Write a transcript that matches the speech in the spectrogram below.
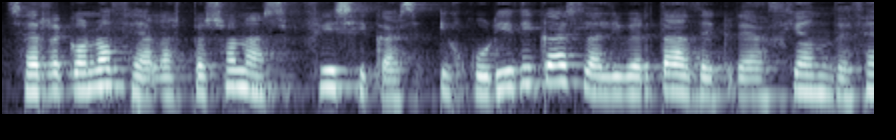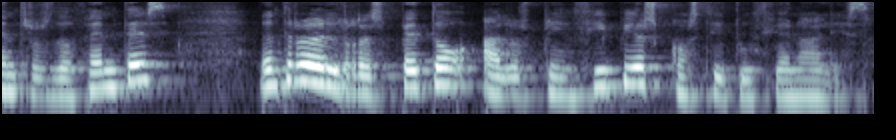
se reconoce a las personas físicas y jurídicas la libertad de creación de centros docentes dentro del respeto a los principios constitucionales.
